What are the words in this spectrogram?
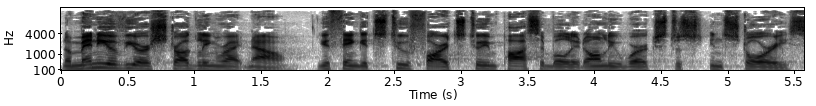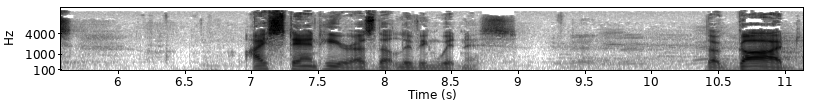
now, many of you are struggling right now. You think it's too far, it's too impossible, it only works to, in stories. I stand here as that living witness that God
